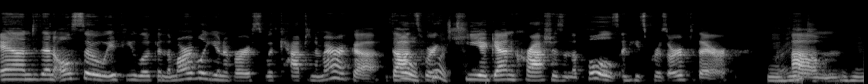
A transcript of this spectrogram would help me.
and then also, if you look in the Marvel universe with Captain America, that's oh, where course. he again crashes in the poles and he's preserved there. Right. Um, mm-hmm.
